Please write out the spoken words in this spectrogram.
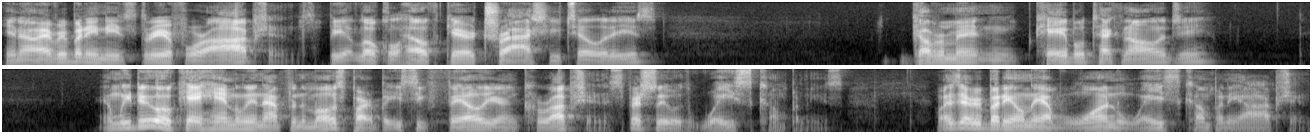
You know, everybody needs three or four options, be it local healthcare, trash utilities, government and cable technology. And we do okay handling that for the most part, but you see failure and corruption, especially with waste companies. Why does everybody only have one waste company option?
